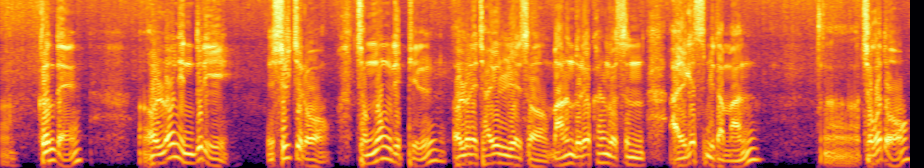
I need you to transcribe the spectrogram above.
어, 그런데 언론인들이 실제로 정론집필 언론의 자유를 위해서 많은 노력하는 것은 알겠습니다만 어, 적어도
